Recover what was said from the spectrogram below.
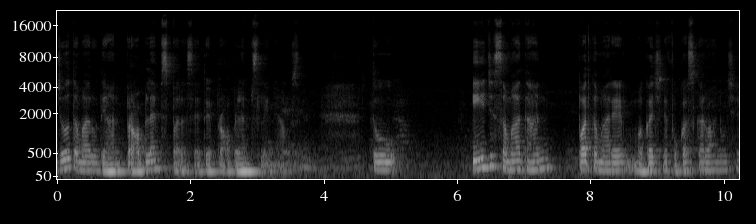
જો તમારું ધ્યાન પ્રોબ્લેમ્સ પર હશે, તો એ પ્રોબ્લેમ્સ લઈને આવશે. તો એ જ સમાધાન પર તમારે મગજને ફોકસ કરવાનું છે.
